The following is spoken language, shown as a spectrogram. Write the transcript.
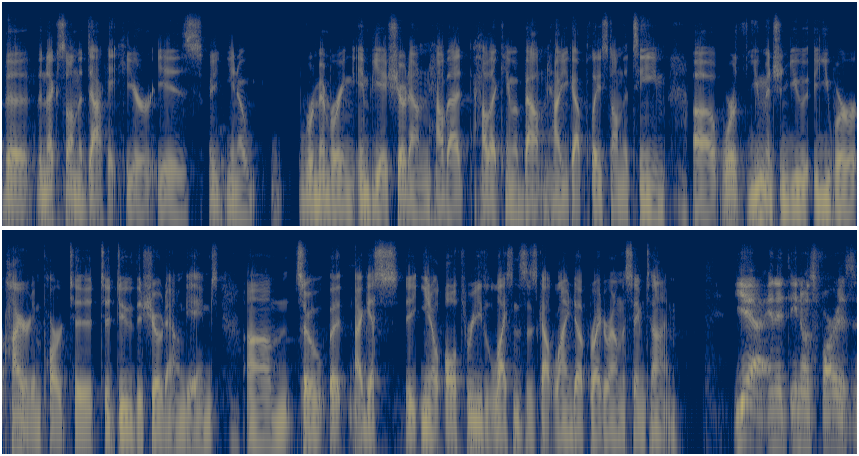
the the next on the docket here is you know remembering NBA Showdown and how that how that came about and how you got placed on the team. Uh, Worth, you mentioned you you were hired in part to to do the Showdown games. Um, so uh, I guess uh, you know all three licenses got lined up right around the same time. Yeah, and it you know as far as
